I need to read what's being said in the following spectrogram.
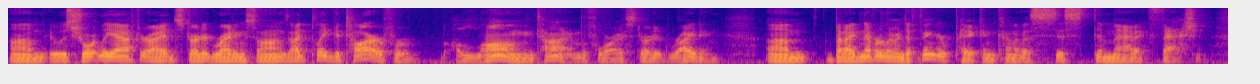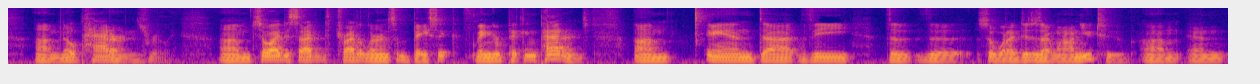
Um, it was shortly after I had started writing songs. I'd played guitar for a long time before I started writing. Um, but I'd never learned to finger pick in kind of a systematic fashion. Um, no patterns really. Um, so I decided to try to learn some basic finger picking patterns. Um, and uh, the the the so what I did is I went on YouTube um, and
